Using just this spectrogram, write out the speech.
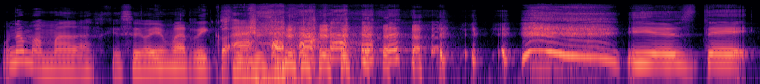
una mamada, que se oye más rico. y este,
